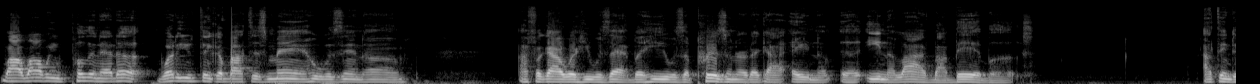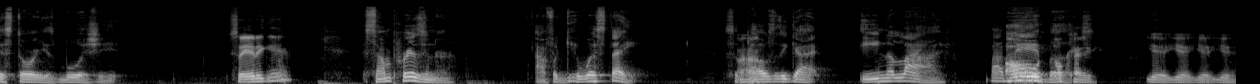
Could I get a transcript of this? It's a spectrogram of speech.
While while we pulling that up, what do you think about this man who was in um I forgot where he was at, but he was a prisoner that got eaten uh, eaten alive by bed bugs. I think this story is bullshit. Say it again. Some prisoner, I forget what state, supposedly got eaten alive by bed bugs. Oh, okay. Yeah, yeah, yeah, yeah.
